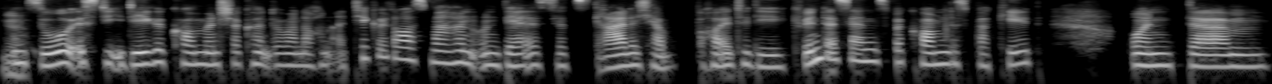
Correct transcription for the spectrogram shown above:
ja. und so ist die Idee gekommen, Mensch, da könnte man noch einen Artikel draus machen und der ist jetzt gerade, ich habe heute die Quintessenz bekommen, das Paket und ähm,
